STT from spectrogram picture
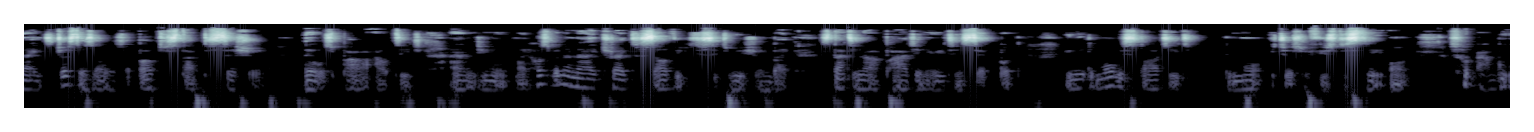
night, just as I was about to start the session, there was power outage. And you know, my husband and I tried to salvage the situation by starting our power generating set, but you know, the more we started, the more it just refused to stay on. So I, we,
